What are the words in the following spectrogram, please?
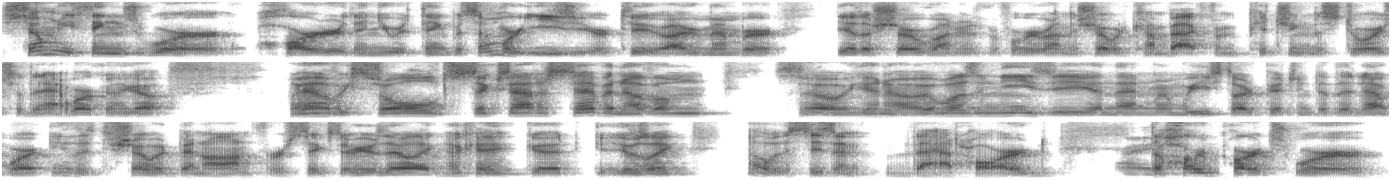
So many things were harder than you would think, but some were easier too. I remember the other showrunners before we run the show would come back from pitching the stories to the network, and they go, "Well, we sold six out of seven of them, so you know it wasn't easy." And then when we started pitching to the network, you know, the show had been on for six years. They're like, "Okay, good." It was like, "Oh, this isn't that hard." right. The hard parts were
